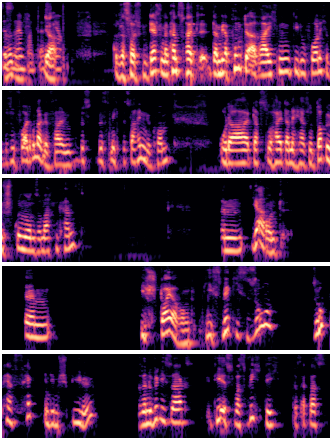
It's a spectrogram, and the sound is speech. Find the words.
das ne? ist einfach ein Dash, ja. ja. Also das ist zum Beispiel ein Dash und dann kannst du halt äh, dann wieder Punkte erreichen, die du vorher nicht, bist du vorher runtergefallen, bist, bist nicht bis dahin gekommen. Oder dass du halt dann nachher so Doppelsprünge und so machen kannst. Ähm, ja, und ähm, die Steuerung, die ist wirklich so, so perfekt in dem Spiel. Also wenn du wirklich sagst, dir ist was wichtig, dass etwas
